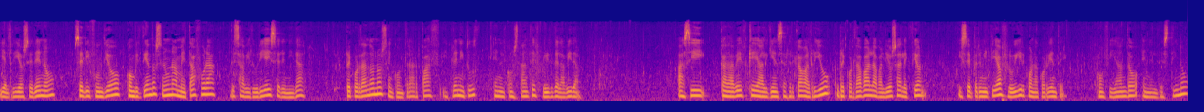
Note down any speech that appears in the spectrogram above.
y el río sereno se difundió convirtiéndose en una metáfora de sabiduría y serenidad, recordándonos encontrar paz y plenitud en el constante fluir de la vida. Así, cada vez que alguien se acercaba al río, recordaba la valiosa lección y se permitía fluir con la corriente, confiando en el destino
